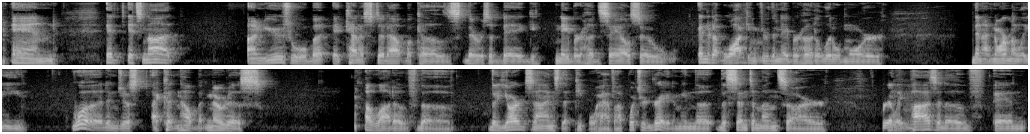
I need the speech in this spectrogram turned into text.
Yeah. And it it's not unusual, but it kind of stood out because there was a big neighborhood sale. So ended up walking mm-hmm. through the neighborhood a little more than I normally would, and just I couldn't help but notice a lot of the the yard signs that people have up, which are great. I mean the the sentiments are really mm-hmm. positive, and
